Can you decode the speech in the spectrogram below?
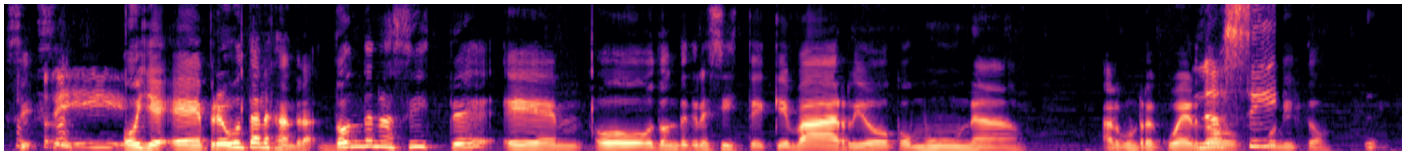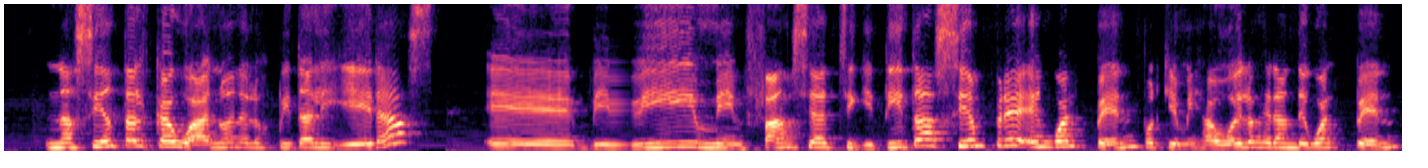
Sí. Oye, eh, pregunta Alejandra, ¿dónde naciste eh, o dónde creciste? ¿Qué barrio, comuna? ¿Algún recuerdo bonito? Nací en Talcahuano, en el Hospital Higueras, eh, viví mi infancia chiquitita siempre en Hualpén, porque mis abuelos eran de Hualpén.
